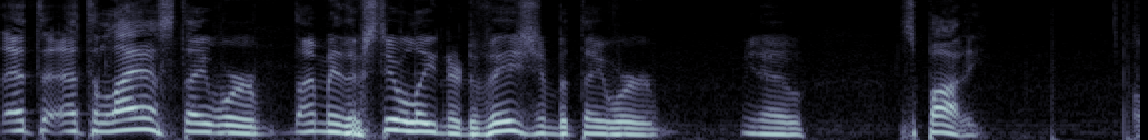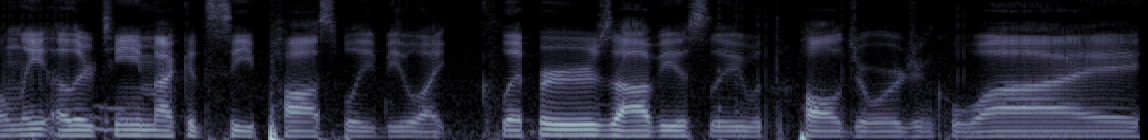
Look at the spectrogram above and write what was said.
at the at the last. They were. I mean, they're still leading their division, but they were, you know, spotty. Only other team I could see possibly be like Clippers, obviously with the Paul George and Kawhi,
